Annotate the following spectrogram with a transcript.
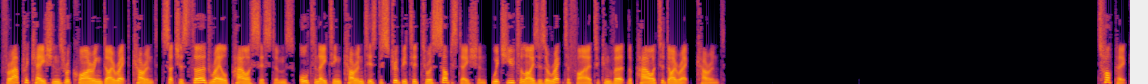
For applications requiring direct current, such as third rail power systems, alternating current is distributed to a substation, which utilizes a rectifier to convert the power to direct current. Topic.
